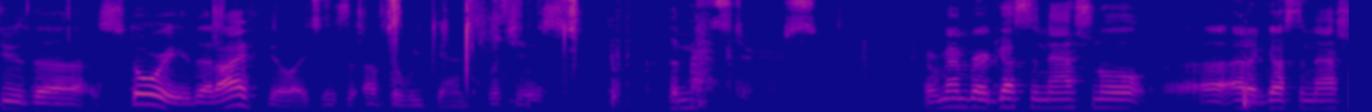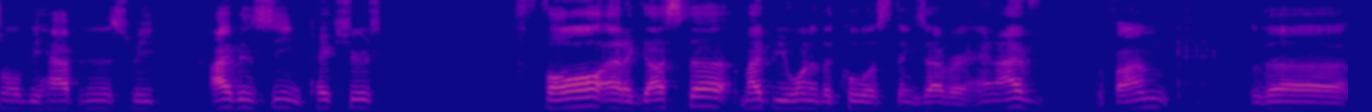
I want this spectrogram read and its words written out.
to the story that I feel like is of the weekend, which is the Masters. Remember, Augusta National uh, at Augusta National will be happening this week. I've been seeing pictures. Fall at Augusta might be one of the coolest things ever. And I've, if I'm the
